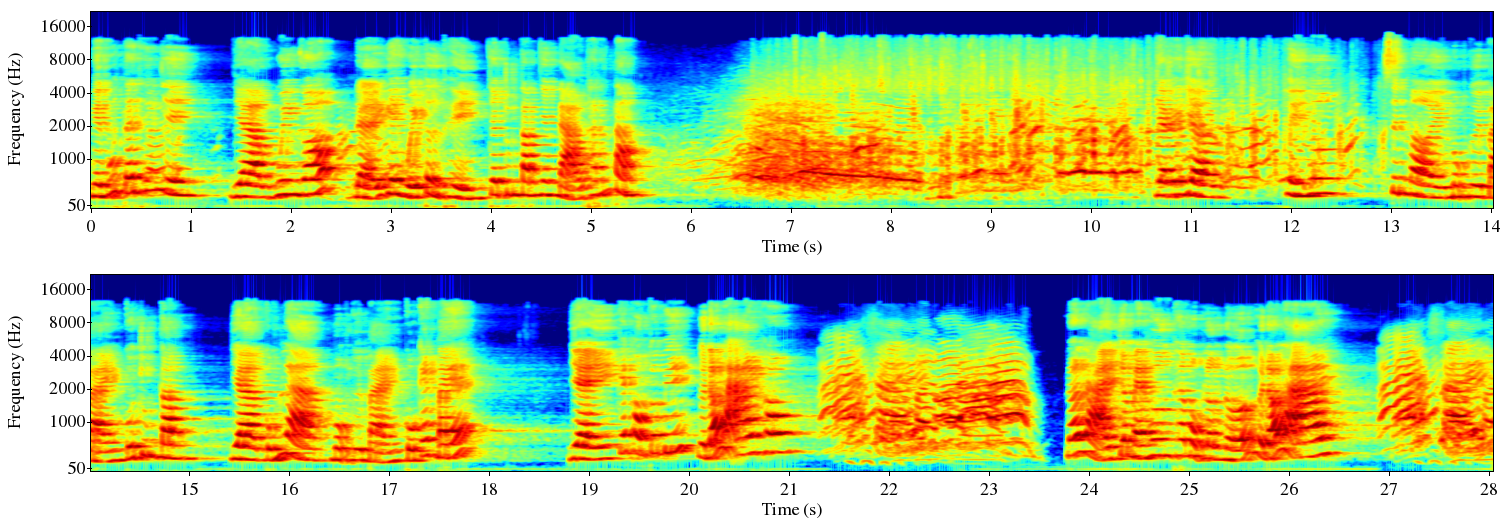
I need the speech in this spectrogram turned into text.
Ngày Quốc tế Thiếu Nhi và quyên góp để gây quỹ từ thiện cho Trung tâm Nhân đạo Thánh Tâm. Và bây giờ, Thùy Hương xin mời một người bạn của trung tâm và cũng là một người bạn của các bé. Vậy các con có biết người đó là ai không? Nói lại cho mẹ Hương thêm một lần nữa người đó là ai? Bác sĩ Minh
